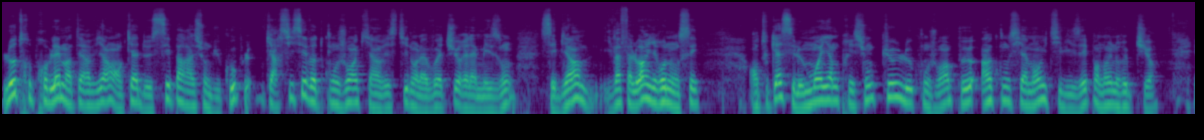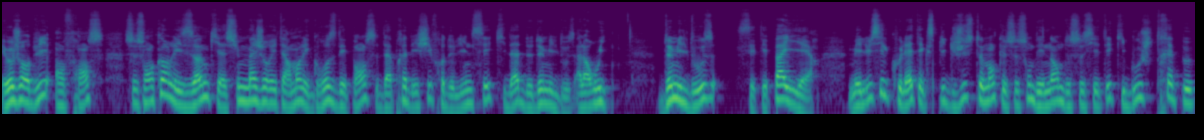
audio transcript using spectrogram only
L'autre problème intervient en cas de séparation du couple, car si c'est votre conjoint qui a investi dans la voiture et la maison, c'est bien, il va falloir y renoncer. En tout cas, c'est le moyen de pression que le conjoint peut inconsciemment utiliser pendant une rupture. Et aujourd'hui, en France, ce sont encore les hommes qui assument majoritairement les grosses dépenses d'après des chiffres de l'INSEE qui datent de 2012. Alors oui, 2012, c'était pas hier. Mais Lucille Coulette explique justement que ce sont des normes de société qui bougent très peu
